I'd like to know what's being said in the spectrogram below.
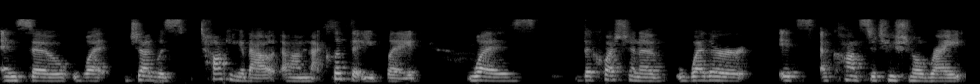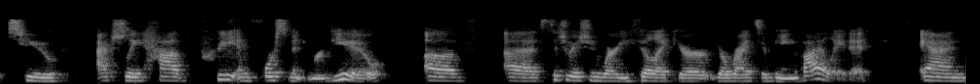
And so what Judd was talking about um, in that clip that you played was the question of whether it's a constitutional right to actually have pre-enforcement review of a situation where you feel like your your rights are being violated. And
